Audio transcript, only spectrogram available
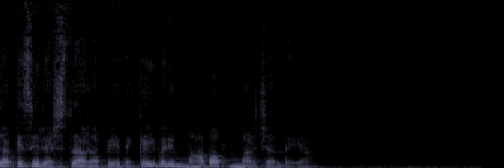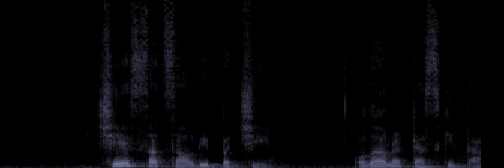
ਜਾਂ ਕਿਸੇ ਰਿਸ਼ਤੇਦਾਰ ਨਾਲ ਭੇਜਦੇ, ਕਈ ਵਾਰੀ ਮਾਂ-ਬਾਪ ਮਰ ਜਾਂਦੇ ਆ। 6-7 ਸਾਲ ਦੀ ਬੱਚੀ, ਉਹਦਾ ਉਹਨੇ ਟੈਸਟ ਕੀਤਾ।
